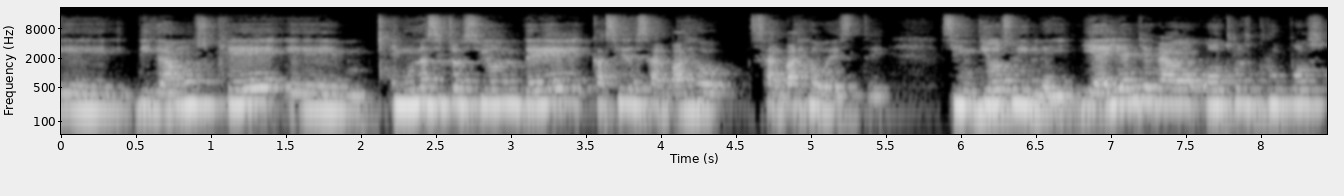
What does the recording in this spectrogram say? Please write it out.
eh, digamos que eh, en una situación de casi de salvaje, salvaje oeste, sin Dios ni ley. Y ahí han llegado otros grupos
